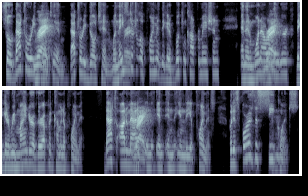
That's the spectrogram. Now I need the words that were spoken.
So that's already Right. built in. That's already built in. When they Right. schedule an appointment, they get a booking confirmation, and then one hour Right. later, they get a reminder of their up and coming appointment. That's automatic Right. Mm-hmm. in, in, in in the appointments. But as far as the sequence,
